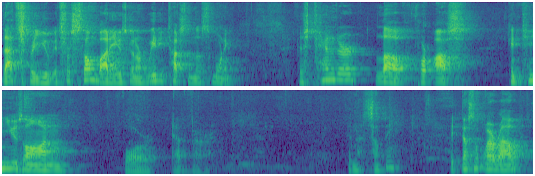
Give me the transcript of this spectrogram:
That's for you. It's for somebody who's going to really touch them this morning. His tender love for us continues on forever. Isn't that something? It doesn't wear out.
